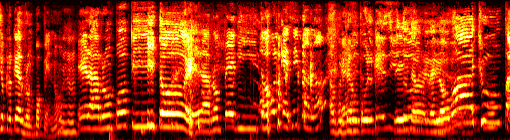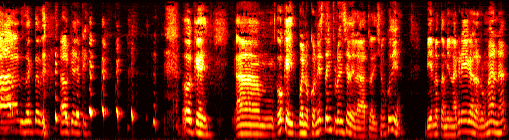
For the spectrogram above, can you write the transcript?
yo creo que era el rompope, ¿no? Era rompopito. Era O rompedito. pulquecito, ¿no? O era un pulquecito. Sí, me lo va a chupar. exactamente. Ah, Ok, ok. Ok. Am, ok, bueno, con esta influencia de la tradición judía, viendo también la griega, la romana,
